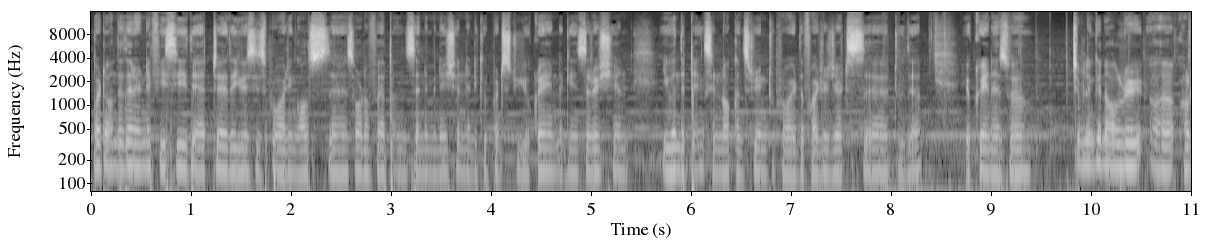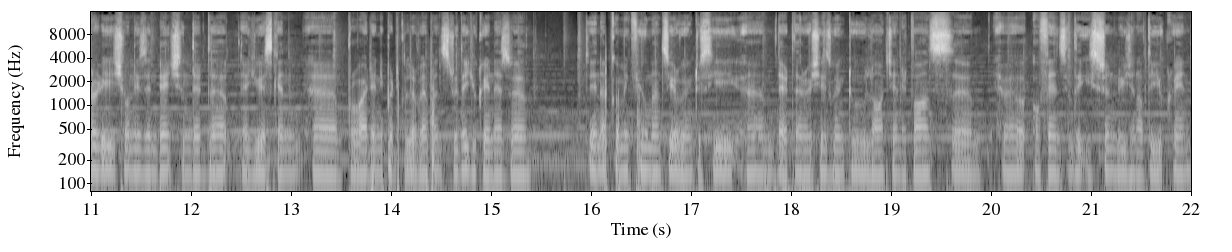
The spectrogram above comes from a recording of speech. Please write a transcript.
But on the other hand, if we see that uh, the US is providing all uh, sort of weapons and ammunition and equipment to Ukraine against the Russian, even the tanks are now considering to provide the fighter jets uh, to the Ukraine as well. Mr. Blinken already uh, already shown his intention that the US can uh, provide any particular weapons to the Ukraine as well. So in upcoming few months, you're going to see um, that the Russia is going to launch an advance um, uh, offense in the eastern region of the Ukraine,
